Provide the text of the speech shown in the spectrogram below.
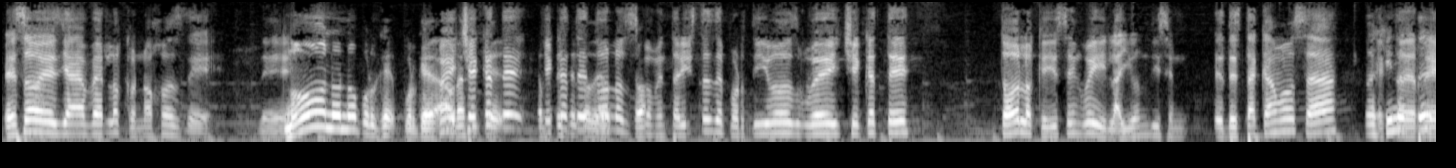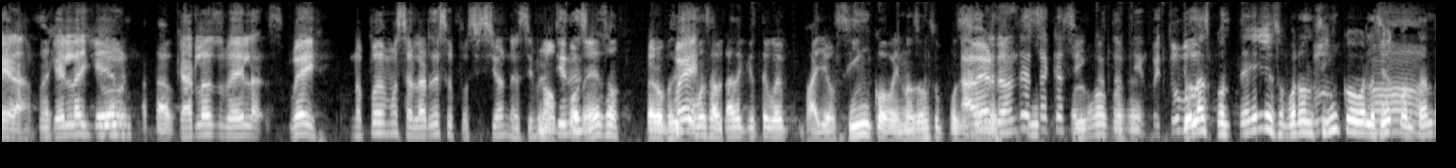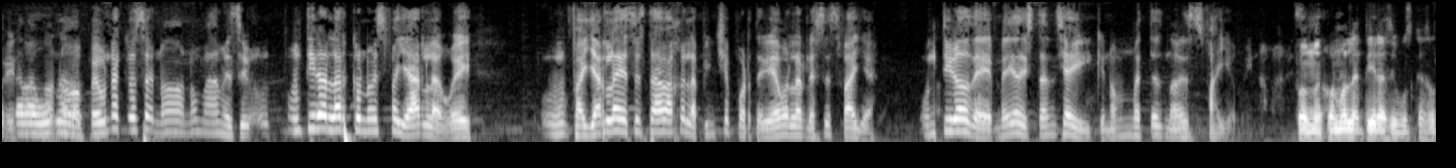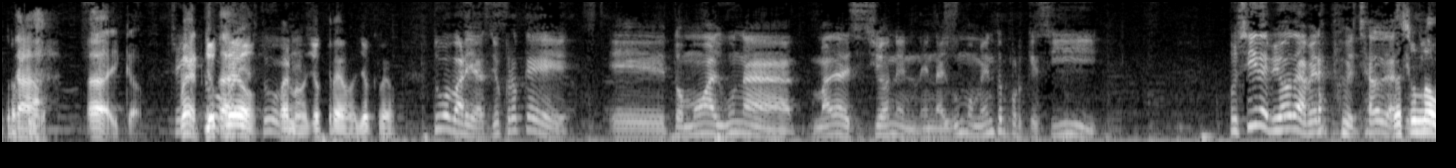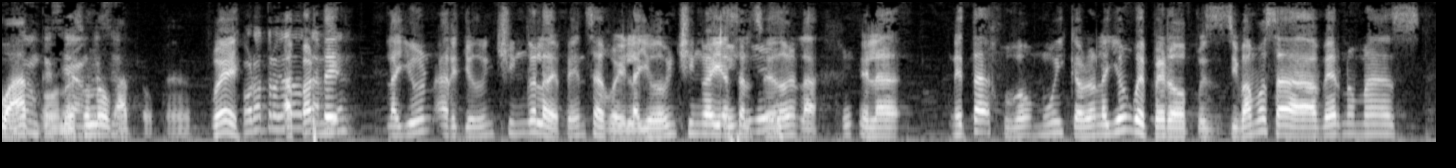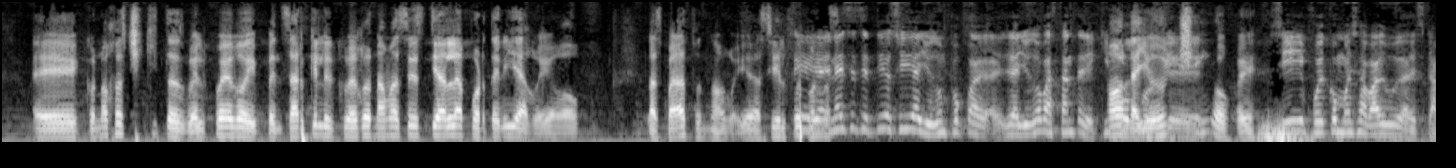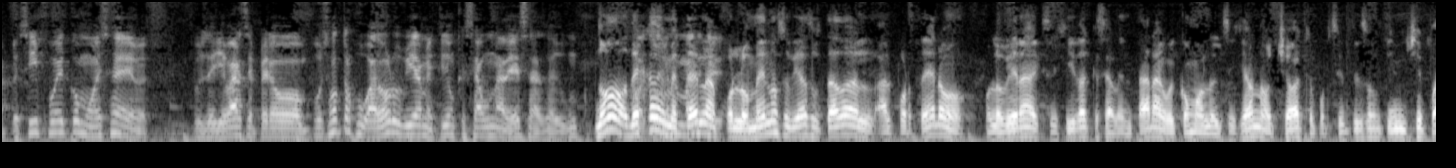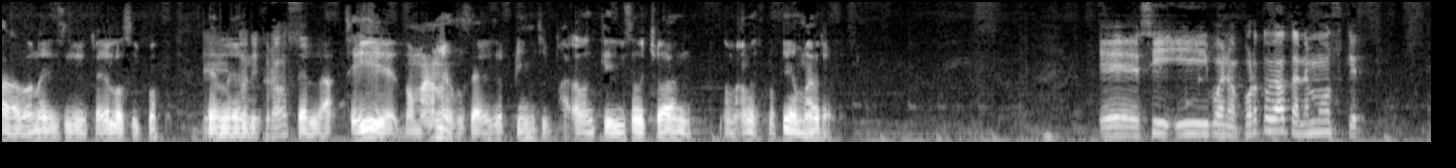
Eso es ya verlo con ojos de... de... No, no, no, porque, porque Güey, sí chécate, que- ya chécate parece lo de todos los comentaristas deportivos, güey, chécate todo lo que dicen, güey, y Layun dicen, eh, destacamos a Héctor Herrera, Miguel empatado. Carlos Velas, güey, no podemos hablar de sus posiciones, ¿sí me No, entiendes? por eso. Pero pues Güey. podemos hablar de que este güey falló cinco, güey, no son A suposiciones. ver, ¿de dónde sacas cinco güey. también, güey? Yo las conté, eso fueron tú- cinco, güey, las iba no, contando güey, cada no, una. No, pero una cosa, no, no mames, un tiro al arco no es fallarla, güey. Fallarla es estar abajo de la pinche portería, volarle, eso es falla. Un tiro de media distancia y que no metes no es fallo, güey, no mames. Pues mejor no le tiras y buscas otra cosa. Ah, ay, cabrón. Sí, Bueno, Yo creo, bueno, varias. yo creo, yo creo. Tuvo varias. Yo creo que eh, tomó alguna mala decisión en, en algún momento porque sí. Pues sí debió de haber aprovechado las No es un novato, aunque no sea, es un aunque sea. novato. güey. Por otro lado, aparte, también. la Jun ayudó un chingo a la defensa, güey. Le ayudó un chingo ahí a. Salcedo en la, en la neta jugó muy cabrón la Jun, güey. Pero pues si vamos a ver nomás eh, con ojos chiquitos, güey, el juego y pensar que el juego nada más es tirar la portería, güey, o las paradas, pues no, güey. Así el Sí, fútbol no en se- ese sentido sí le ayudó un poco, a- le ayudó bastante al equipo. No, le ayudó porque un chingo, güey. Sí, fue como esa válvula de escape, sí, fue como ese, pues de llevarse, pero pues otro jugador hubiera metido aunque sea una de esas. algún- No, deja de meterla, de- por lo menos hubiera asustado al, al portero, o lo hubiera exigido a que se aventara, güey, como lo exigieron a Ochoa, que por cierto hizo un pinche paradón ahí, sí, cayó el hocico. De en el- Tony Cross. de la- sí, eh, no mames, o sea, ese pinche paradón que hizo Ochoa, no mames, no tiene madre. Eh, sí, y bueno, por otro lado tenemos que,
